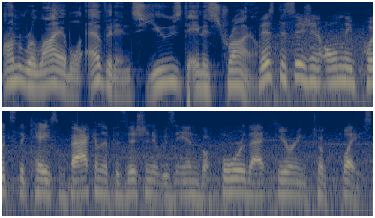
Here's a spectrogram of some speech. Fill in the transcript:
unreliable evidence used in his trial. This decision only puts the case back in the position it was in before that hearing took place.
